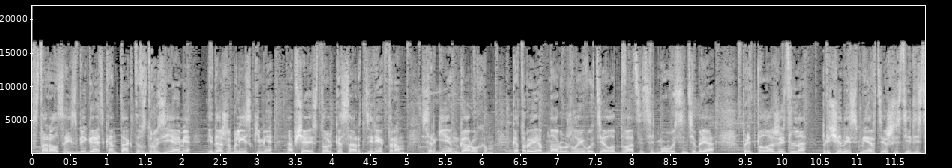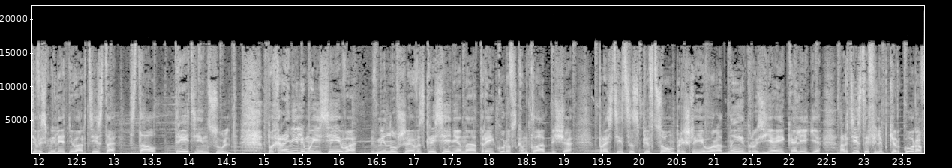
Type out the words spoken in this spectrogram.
старался избегать контактов с друзьями и даже близкими, общаясь только с арт-директором доктором Сергеем Горохом, который обнаружил его тело 27 сентября. Предположительно, причиной смерти 68-летнего артиста стал третий инсульт. Похоронили Моисеева в минувшее воскресенье на Троекуровском кладбище. Проститься с певцом пришли его родные, друзья и коллеги. Артисты Филипп Киркоров,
